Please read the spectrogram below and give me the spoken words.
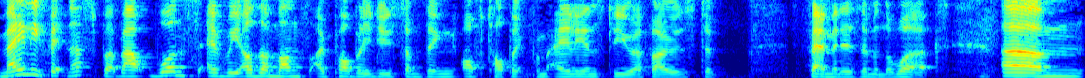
mainly fitness, but about once every other month, I probably do something off topic from aliens to UFOs to feminism and the works. Um,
